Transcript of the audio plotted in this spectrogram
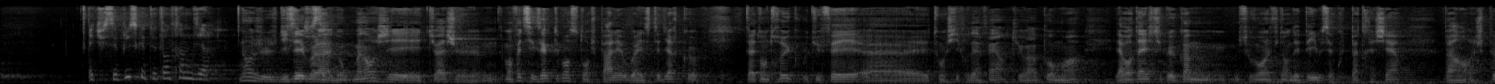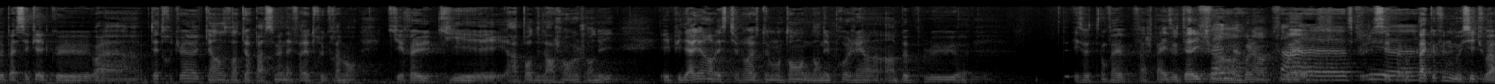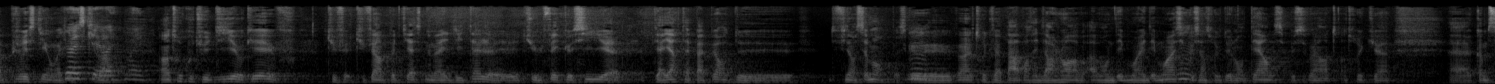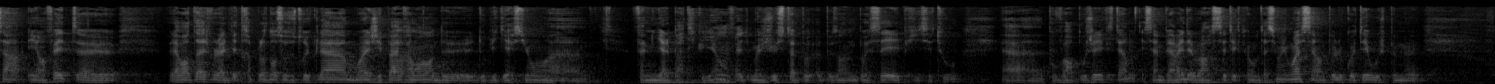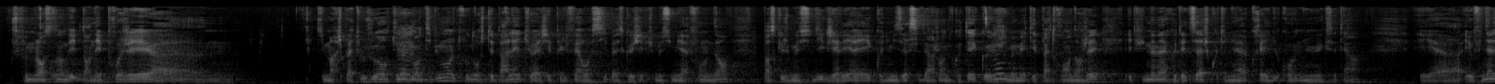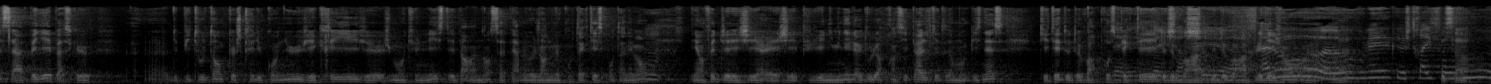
et tu sais plus ce que tu étais en train de dire. Non, je, je disais, voilà, sais. donc maintenant, j'ai, tu vois, je, en fait, c'est exactement ce dont je parlais, ouais, c'est-à-dire que tu as ton truc où tu fais euh, ton chiffre d'affaires, tu vois, pour moi. L'avantage, c'est que comme souvent je vis dans des pays où ça coûte pas très cher, ben, je peux passer quelques, voilà, peut-être, tu vois, 15, 20 heures par semaine à faire des trucs vraiment qui, qui rapportent de l'argent aujourd'hui. Et puis derrière, investir le reste de mon temps dans des projets un, un peu plus, euh, enfin, je sais pas ésotérique, tu vois, Fun, un- voilà, un- enfin, ouais, euh, plus, pas, euh, pas que fun, mais aussi, tu vois, plus risqué, on va Plus dire. risqué, vois ouais, ouais. un truc où tu te dis, ok, pff, tu fais, tu fais un podcast nomade digital, tu le fais que si euh, derrière, tu n'as pas peur de, financièrement, parce que mm. le truc va pas rapporter de l'argent avant des mois et des mois, c'est mm. plus un truc de long terme, c'est plus un, truc comme ça. Et en fait, l'avantage voilà, d'être à plein temps sur ce truc-là, moi, j'ai pas vraiment d'obligation familiale particulière. En fait, moi, j'ai juste besoin de bosser et puis c'est tout. Euh, pouvoir bouger, etc. Et ça me permet d'avoir cette expérimentation. Et moi, c'est un peu le côté où je peux me, je peux me lancer dans des, dans des projets euh, qui marchent pas toujours. Tu vois, mm. typiquement le truc dont je t'ai parlé, tu vois, j'ai pu le faire aussi parce que je me suis mis à fond dedans, parce que je me suis dit que j'avais économisé assez d'argent de côté, que je me mettais pas trop en danger. Et puis même à côté de ça, je continuais à créer du contenu, etc. Et, euh, et au final, ça a payé parce que depuis tout le temps que je crée du contenu, j'écris, je, monte une liste, et ben maintenant ça permet aux gens de me contacter spontanément. Mm. Et en fait, j'ai pu éliminer la douleur principale qui était dans mon business, qui était de devoir prospecter, de, devoir, de devoir appeler des gens. Euh, euh, vous voulez que je travaille pour vous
